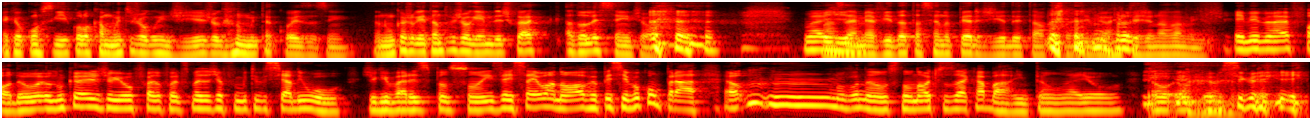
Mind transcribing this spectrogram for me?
é que eu consegui colocar muito jogo em dia, jogando muita coisa, assim. Eu nunca joguei tanto videogame desde que eu era adolescente, ó. Mas é, minha vida tá sendo perdida e tal pra MMORPG novamente. MMO é foda. Eu, eu, nunca joguei o Final Fantasy, mas eu já fui muito viciado em WoW. Joguei várias expansões, aí saiu a nova, eu pensei, vou comprar. Eu, hum, hum, não vou não, senão o Nautilus vai acabar. Então aí eu, eu, eu, eu me segurei.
